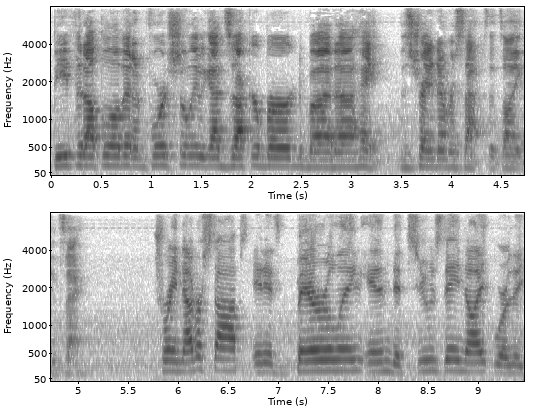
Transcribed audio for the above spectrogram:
beef it up a little bit. Unfortunately, we got Zuckerberg, but uh, hey, this train never stops. That's all you can say. Train never stops. It is barreling into Tuesday night where the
